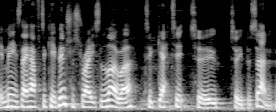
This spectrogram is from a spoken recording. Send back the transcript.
It means they have to keep interest rates lower to get it to 2%.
